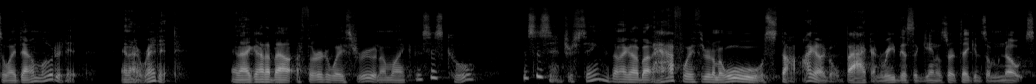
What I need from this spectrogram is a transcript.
So I downloaded it and I read it. And I got about a third of the way through and I'm like, this is cool. This is interesting. And then I got about halfway through and I'm like, ooh, stop. I got to go back and read this again and start taking some notes.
